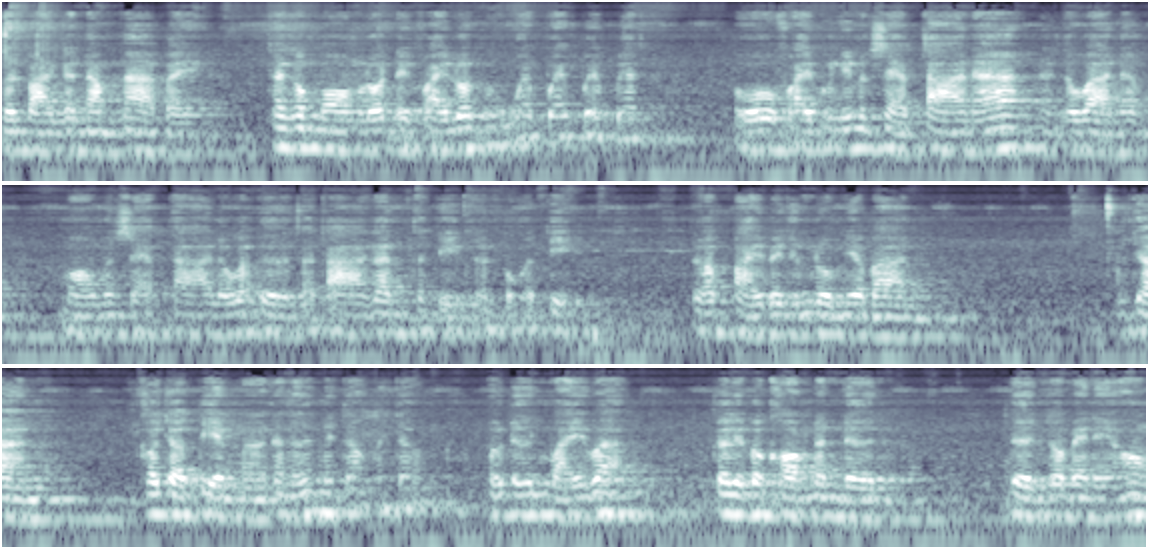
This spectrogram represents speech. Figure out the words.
รถบานก็นำหน้าไป ท่านก็มองรถในไฟรถแวบแวบแวบแวบโอ้ไฟพวกนี้มันแสบตานะนั่นก็ว่านะ มองมันแสบตาแล้วก็เออตาตากันสติกันปกติแล้วก็ไปไปถึงโรงพยาบาล อาจารย์เขาจะเตียงมาท่านเอ้ยไม่ต้องไม่ต้องเราเดินไหวว่า ก็เลยประคองท่นเดิน เดินเข้าไปในห้อง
